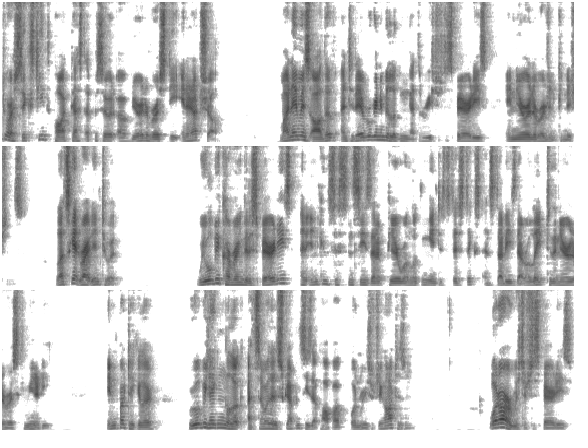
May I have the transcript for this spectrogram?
to our 16th podcast episode of Neurodiversity in a Nutshell. My name is Adav, and today we're going to be looking at the research disparities in neurodivergent conditions. Let's get right into it. We will be covering the disparities and inconsistencies that appear when looking into statistics and studies that relate to the neurodiverse community. In particular, we will be taking a look at some of the discrepancies that pop up when researching autism. What are research disparities?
